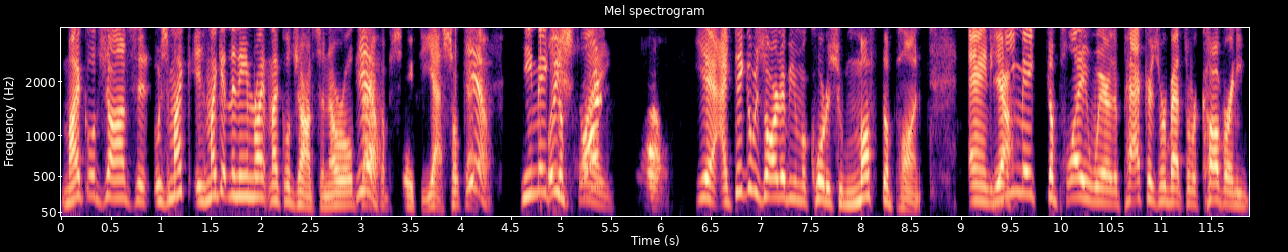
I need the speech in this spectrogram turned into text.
Michael Johnson was Mike. Is I getting the name right? Michael Johnson, our old yeah. backup safety. Yes. Okay. Yeah. He makes well, a play. Yeah, I think it was RW McQuarters who muffed the punt. And yeah. he makes the play where the Packers are about to recover and he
